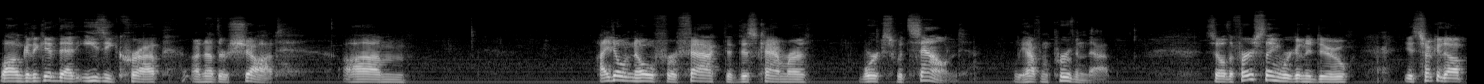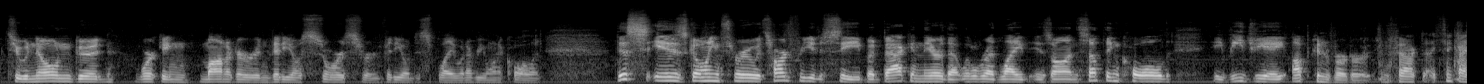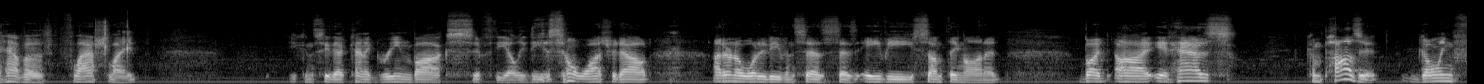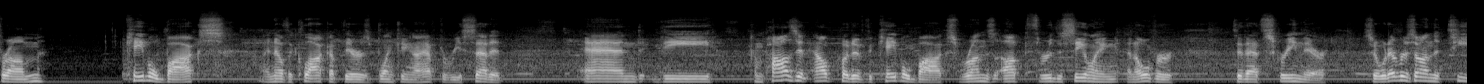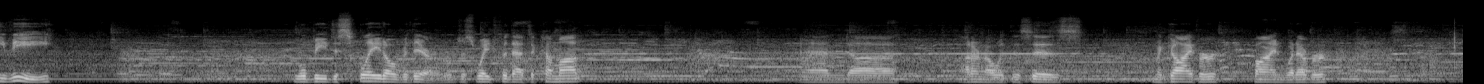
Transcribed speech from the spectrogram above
Well, I'm going to give that easy crap another shot. Um, I don't know for a fact that this camera works with sound. We haven't proven that. So the first thing we're going to do is hook it up to a known good working monitor and video source or video display, whatever you want to call it. This is going through, it's hard for you to see, but back in there that little red light is on something called a VGA up converter. In fact, I think I have a flashlight. You can see that kind of green box if the LEDs don't wash it out. I don't know what it even says. It says AV something on it. But uh, it has composite going from cable box. I know the clock up there is blinking. I have to reset it. And the composite output of the cable box runs up through the ceiling and over to that screen there. So whatever's on the TV will be displayed over there. We'll just wait for that to come up. And uh, I don't know what this is. MacGyver, fine, whatever.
